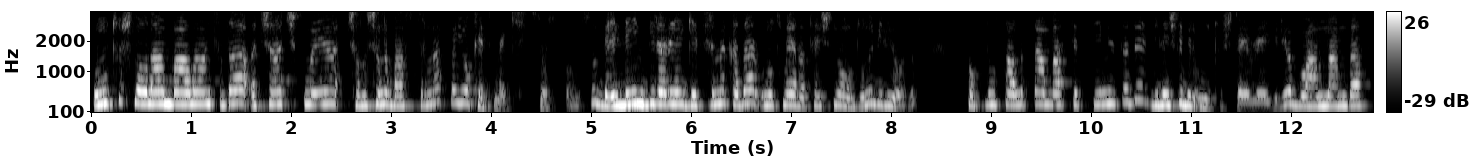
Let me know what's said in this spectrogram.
Unutuşla olan bağlantıda açığa çıkmaya, çalışanı bastırmak ve yok etmek söz konusu. Belleğin bir araya getirme kadar unutmaya da teşne olduğunu biliyoruz. Toplumsallıktan bahsettiğimizde de bilinçli bir unutuş devreye giriyor. Bu anlamda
